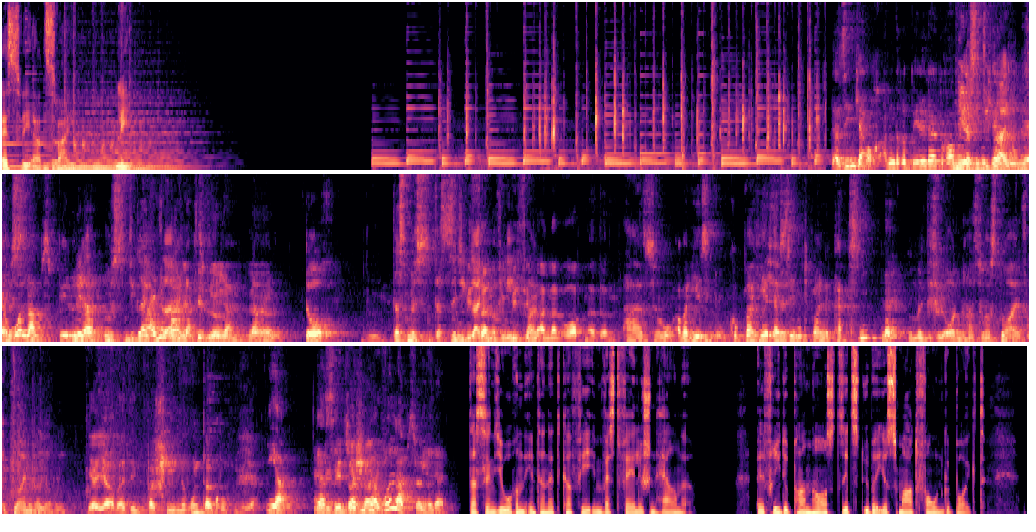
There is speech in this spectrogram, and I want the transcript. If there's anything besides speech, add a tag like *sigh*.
SWR 2 Leben. Da sind ja auch andere Bilder drauf. Nee, das sind die ja gleichen. so Das mehr müssen- Urlaubsbilder. Nee, das müssten die gleichen Keine sein. Weihnachtsbilder. Diese- ja. Nein. Doch. Das müssen, das sind Du die bist gleichen dann auf du jeden bist im Fall. anderen Ordner dann. Ah so, aber hier sind, guck mal hier, das sind meine Katzen. Ne? Moment, wie viele Ordner hast du? Du hast nur einen. Es gibt nur eine Galerie. Ja, ja, aber es sind verschiedene Untergruppen hier. Ja, das sind ja wieder Urlaubsbilder. Das Senioren-Internetcafé im westfälischen Herne. Elfriede Panhorst sitzt über ihr Smartphone gebeugt.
